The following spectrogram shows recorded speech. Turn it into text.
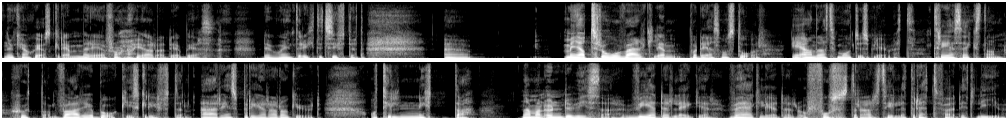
Nu kanske jag skrämmer er från att göra diabetes. Det var inte riktigt syftet. Eh, men jag tror verkligen på det som står i Andra Timoteusbrevet 3, 16, 17. Varje bok i skriften är inspirerad av Gud och till nytta när man undervisar, vederlägger, vägleder och fostrar till ett rättfärdigt liv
